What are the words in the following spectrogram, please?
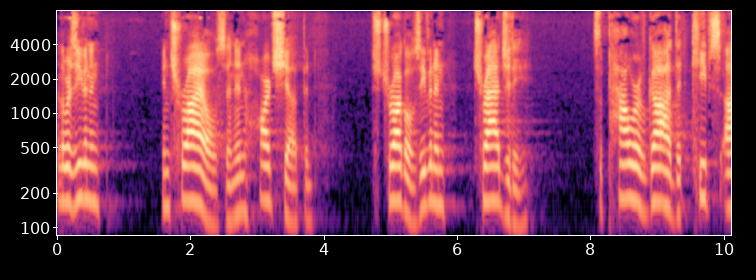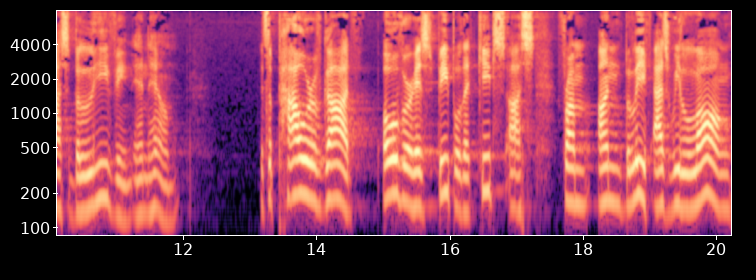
In other words, even in in trials and in hardship and struggles, even in tragedy. It's the power of God that keeps us believing in Him. It's the power of God over His people that keeps us from unbelief as we long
